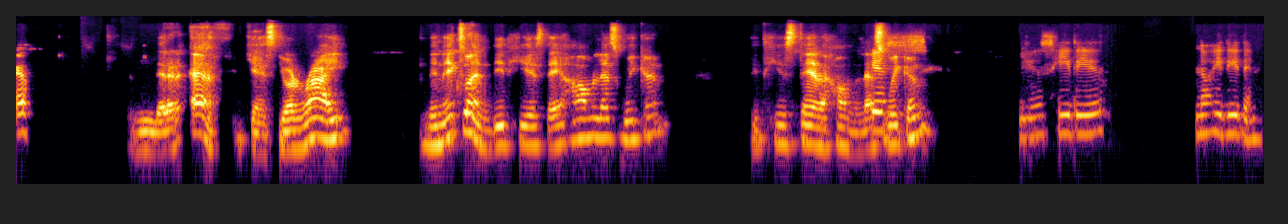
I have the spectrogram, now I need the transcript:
F. Letter F. Yes, you're right. The next one, did he stay home last weekend? Did he stay at home last Yes. weekend? Yes, he did. No, he didn't.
